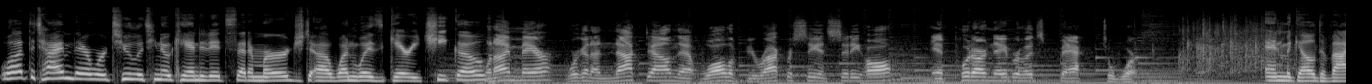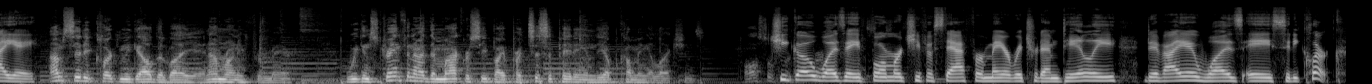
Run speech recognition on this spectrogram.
Well, at the time, there were two Latino candidates that emerged. Uh, one was Gery Chico. When I'm mayor, we're going to knock down that wall of bureaucracy in City Hall and put our neighborhoods back to work. And Miguel Del Valle. I'm City Clerk Miguel Del Valle, and I'm running for mayor. We can strengthen our democracy by participating in the upcoming elections. Chico was a former chief of staff for Mayor Richard M. Daley. Del Valle was a city clerk,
